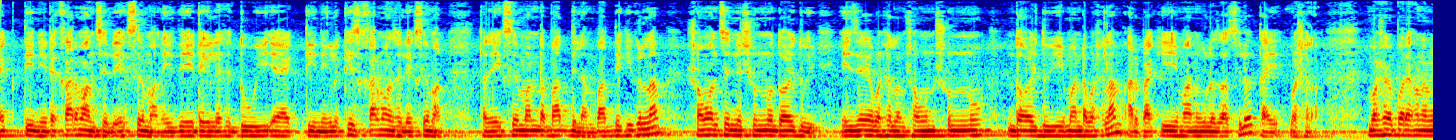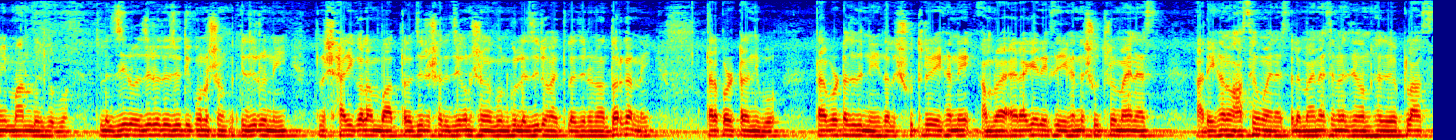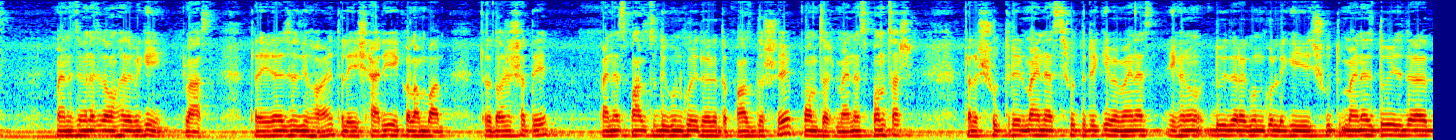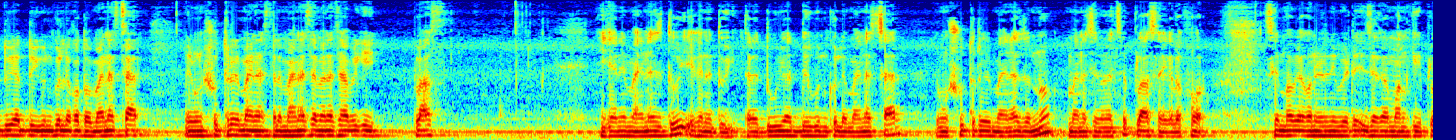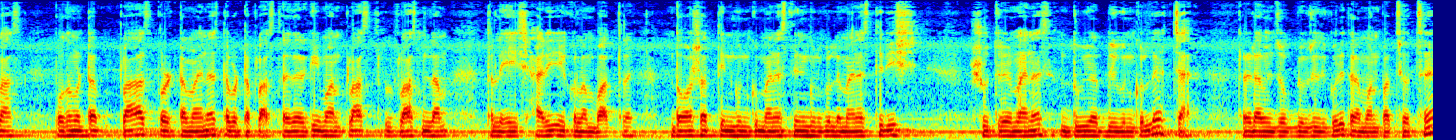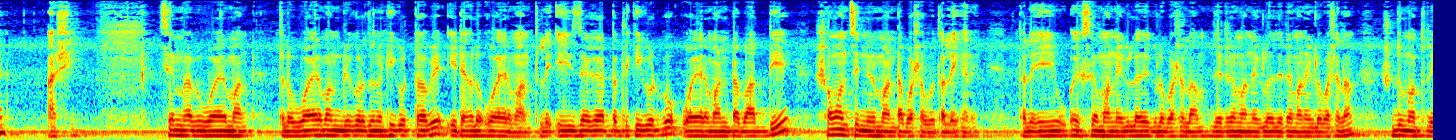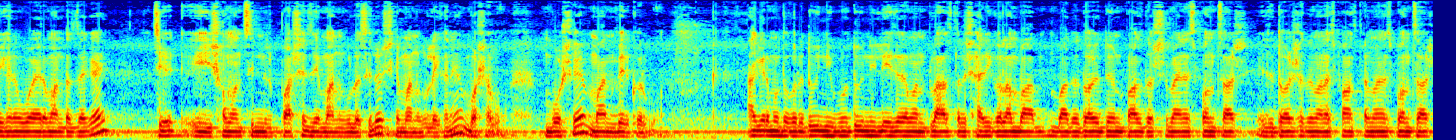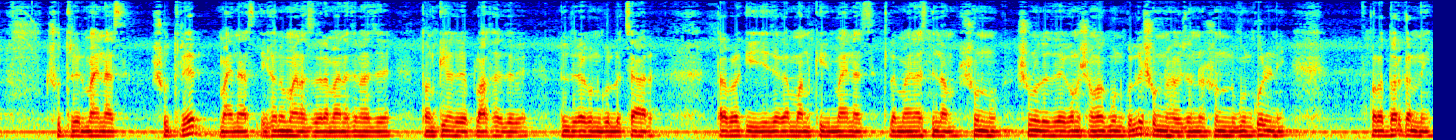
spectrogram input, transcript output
এক, তিন, এটা কার মান ছিল? এক্সের মান। এই যে এটা আছে দুই, এক, তিন, এগুলো কি কার মান ছিল? এক্সের মান। তাহলে এক্সের মানটা বাদ দিলাম। বাদ দিয়ে কি করলাম? সমান চিহ্নে শূন্য, দশ, দুই। এই জায়গায় বসালাম সমান শূন্য, দশ, দুই, এই মানটা বসালাম। আর বাকি এই মানগুলো যা ছিল তাই বসালাম। বসার পর এখন আমি মান বের করব। তাহলে জিরো, জিরোতে যদি কোনো সংখ্যা জিরো নেই, তাহলে সারি কলাম বাদ, তাহলে জিরোর সাথে যে কোনো সংখ্যা গুণ করলে জিরো হয়, তাহলে জিরো নেওয়ার দরকার নেই। তারপরটা নিব। তারপরটা যদি নেই, তাহলে সূত্রের এখানে আমরা এর আগে দেখছি এখানে সূত্র মাইনাস আর এখানেও আছেও মাইনাস তাহলে মাইনাসে মাইনাস এখন হয়ে যাবে প্লাস মাইনাসে মাইনাসে তখন হয়ে যাবে কি? প্লাস তাহলে এটা যদি হয়, তাহলে এই সারি এই কলাম বাদ, তাহলে দশের সাথে মাইনাস পাঁচ যদি গুণ করি, তাহলে তো পাঁচ দশে পঞ্চাশ মাইনাস পঞ্চাশ। তাহলে সূত্রের মাইনাস সূত্রে কি হবে মাইনাস এখানেও দুই দ্বারা গুণ করলে কি? সূত্র মাইনাস দুই দ্বারা দুই আর দুই গুণ করলে কত? মাইনাস চার। এবং সূত্রের মাইনাস তাহলে মাইনাসে মাইনাসে হবে কি? প্লাস এখানে মাইনাস দুই, এখানে দুই। তাহলে দুই আর দুই গুণ করলে মাইনাস চার। এবং সূত্রের মাইনাস জন্য মাইনাসে মাইনাসে প্লাস হয়ে গেল ফোর সেমভাবে এখন এটা নিবে, এটা এই জায়গার মান কি? প্লাস প্রথমেরটা প্লাস পরেরটা মাইনাস তারপরটা প্লাস তাহলে কি মান? প্লাস প্লাস নিলাম। তাহলে এই সারি এ করলাম বাদ। তাহলে দশ আর তিন গুণ মাইনাস তিন গুণ করলে মাইনাস তিরিশ। সূত্রের মাইনাস দুই আর দুই গুণ করলে চার। তাহলে এটা আমি যোগ বিয়োগ যদি করি, তাহলে মান পাচ্ছে হচ্ছে আশি। সেমভাবে ওয়াইয়ের মান, তাহলে ওয়াইয়ের মান বের করার জন্য কী করতে হবে? এটা হলো ওয়াইয়ের মান। তাহলে এই জায়গাটাতে কী করব? ওয়াইয়ের মানটা বাদ দিয়ে সমান চিহ্নের মানটা বসাবো তাহলে এখানে। তাহলে এই এক্সের মান এগুলো এগুলো বসালাম জেডের মান এগুলো জেডের মান এগুলো বসালাম। শুধুমাত্র এখানে ওয়াইয়ের মানটার জায়গায় যে এই সমান চিহ্নের পাশে যে মানগুলো ছিল, সেই মানগুলো এখানে বসাবো। বসে মান বের করব। আগের মতো করে দুই নিব, দুই নিলে এই জায়গায় মান প্লাস তাহলে সারি কলাম বাদ, বাদে দশ দুই পাঁচ, দশ মাইনাস পঞ্চাশ, এই যে দশ সাথে মাইনাস পাঁচ, তার মাইনাস পঞ্চাশ, সূত্রের মাইনাস সূত্রের মাইনাস এখানেও মাইনাস যারা মাইনাস মাইনাসে তখন কী হয়ে যাবে? প্লাস হয়ে যাবে। দুই জায়গায় গুণ করলে চার, তারপর কি, এই জায়গায় মান কি? মাইনাস তাহলে মাইনাস নিলাম শূন্য শূন্য দুই জায়গায় কোনো সংখ্যা গুণ করলে শূন্য হয়ে জন্য শূন্য গুণ করিনি করার দরকার নেই।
